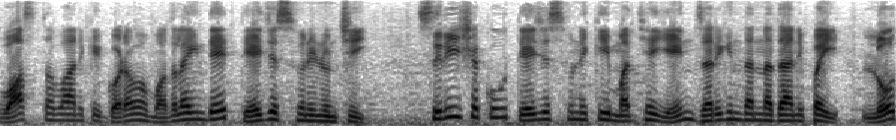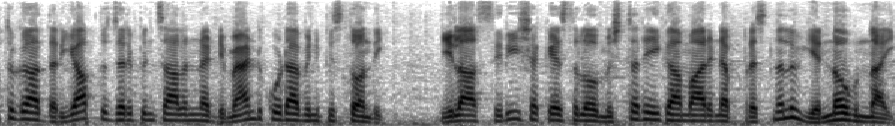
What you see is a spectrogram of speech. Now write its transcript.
వాస్తవానికి గొడవ మొదలైందే తేజస్విని నుంచి. శిరీషకు తేజస్వినికి మధ్య ఏం జరిగిందన్న దానిపై లోతుగా దర్యాప్తు జరిపించాలన్న డిమాండ్ కూడా వినిపిస్తోంది. ఇలా శిరీష కేసులో మిస్టరీగా మారిన ప్రశ్నలు ఎన్నో ఉన్నాయి.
